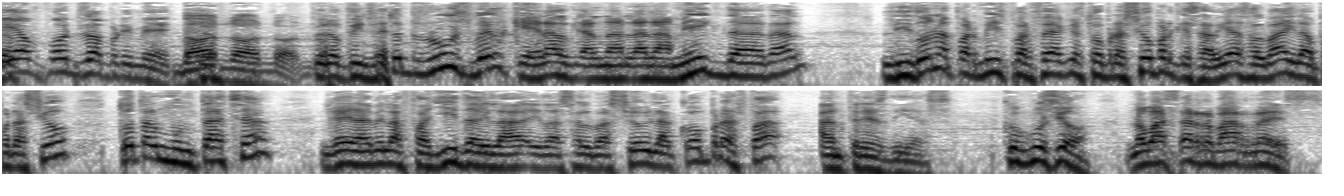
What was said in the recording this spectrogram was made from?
Ella enfonsa primer. No, no, no. no. però fins i tot Roosevelt, que era el- l'enemic de tal, li dona permís per fer aquesta operació perquè s'havia de salvar i l'operació, tot el muntatge, gairebé la fallida i la, i la salvació i la compra es fa en tres dies. Conclusió, no va salvar res.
